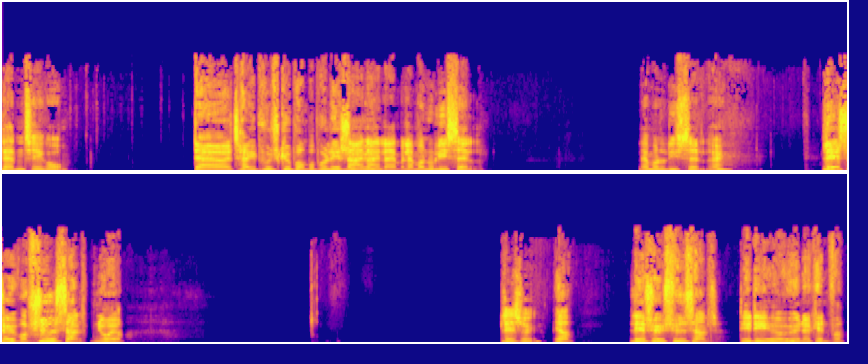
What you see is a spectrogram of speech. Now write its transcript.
Natten til i går. Der er tre plus skypumper på Læsø, Nej, nej, lad, lad mig nu lige selv. Lad mig nu lige selv, ikke? Læsø, hvor sydsalten jo er. Læsø? Ja. Læsø sydsalt. Det er det, øen er kendt for.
